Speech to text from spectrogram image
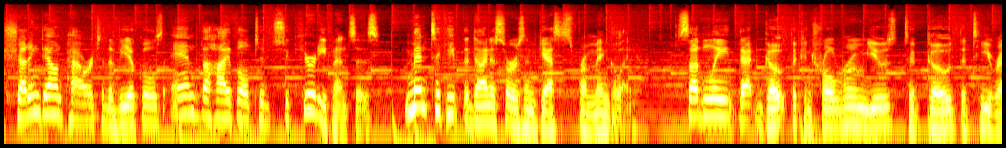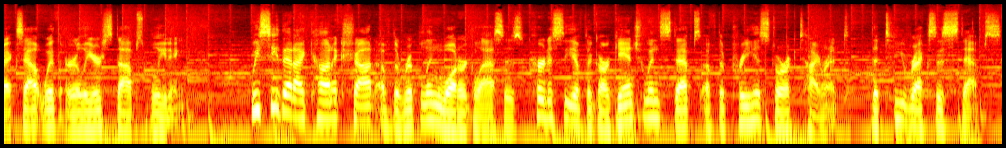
shutting down power to the vehicles and the high voltage security fences, meant to keep the dinosaurs and guests from mingling. Suddenly, that goat the control room used to goad the T Rex out with earlier stops bleeding. We see that iconic shot of the rippling water glasses, courtesy of the gargantuan steps of the prehistoric tyrant, the T Rex's steps.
